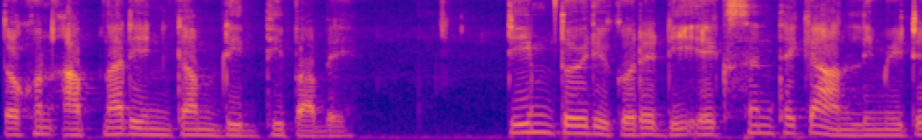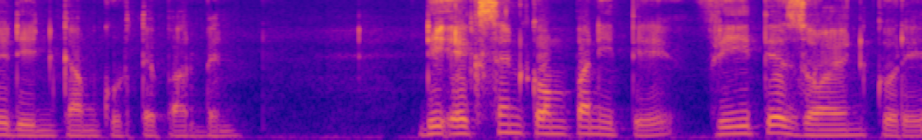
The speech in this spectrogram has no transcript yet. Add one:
তখন আপনার ইনকাম বৃদ্ধি পাবে। টিম তৈরি করে ডিএক্সএন থেকে আনলিমিটেড ইনকাম করতে পারবেন। ডিএক্সএন কোম্পানিতে ফ্রিতে জয়েন করে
